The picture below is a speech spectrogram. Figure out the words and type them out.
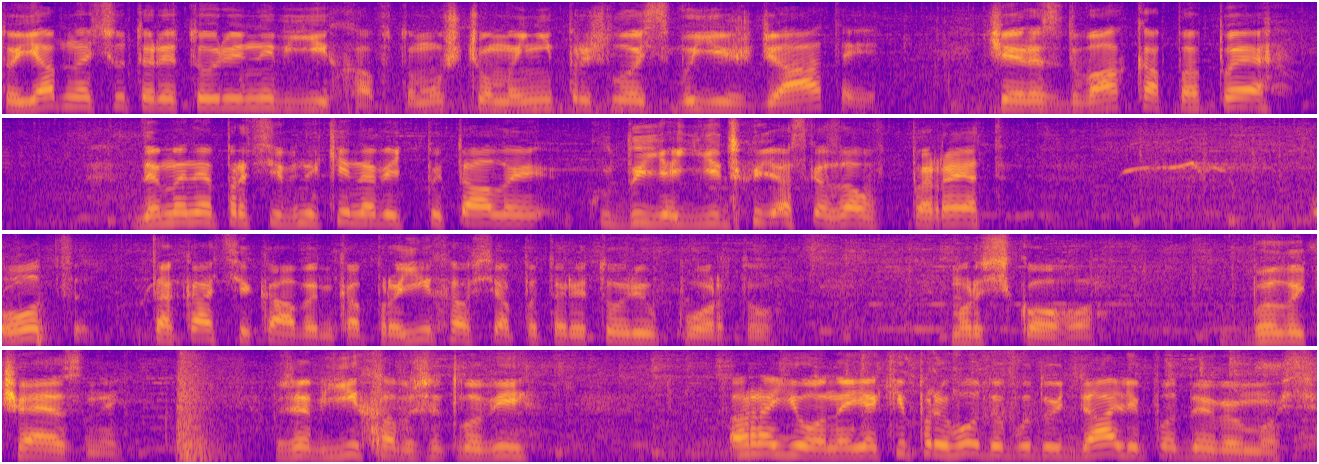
то я б на цю територію не в'їхав, тому що мені прийшлось виїжджати через два КПП, де мене працівники навіть питали, куди я їду. Я сказав вперед. От така цікавинка. Проїхався по територію порту морського. Величезний. Вже в'їхав в житлові райони. Які пригоди будуть далі, подивимось.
